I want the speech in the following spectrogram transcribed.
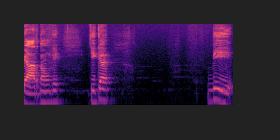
ਪਿਆਰ ਦਿਓਗੇ। ਠੀਕ ਹੈ ਵੀ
